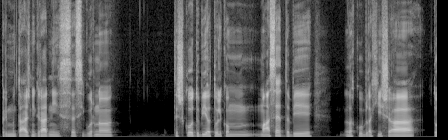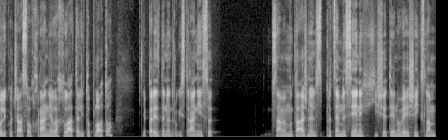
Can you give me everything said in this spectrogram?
pri montažni gradnji se sigurno težko dobijo toliko mase, da bi lahko bila hiša toliko časa ohranjala hlad ali toploto. Je pa res, da na drugi strani so same montažne, predvsem lesene hiše, te novejše, X-lam,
